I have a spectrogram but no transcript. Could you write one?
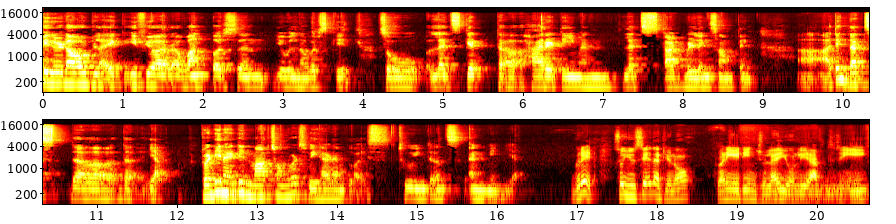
figured out like if you are a one person you will never scale so let's get uh, hire a team and let's start building something uh, i think that's the the yeah 2019 march onwards we had employees two interns and me yeah Great. So you say that you know 2018 July you only have three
